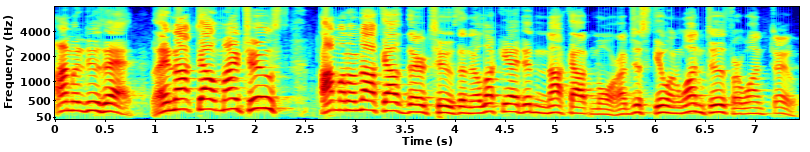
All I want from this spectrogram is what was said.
I'm going to do that. They knocked out my tooth, I'm going to knock out their tooth. And they're lucky I didn't knock out more. I'm just doing one tooth for one tooth.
